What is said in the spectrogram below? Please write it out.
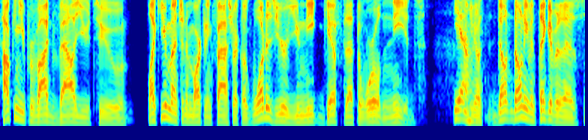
how can you provide value to like you mentioned in marketing fast track like what is your unique gift that the world needs yeah. You know, don't don't even think of it as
